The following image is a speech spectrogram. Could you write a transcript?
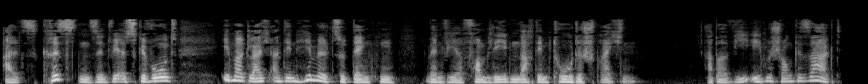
Als Christen sind wir es gewohnt, immer gleich an den Himmel zu denken, wenn wir vom Leben nach dem Tode sprechen. Aber wie eben schon gesagt,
